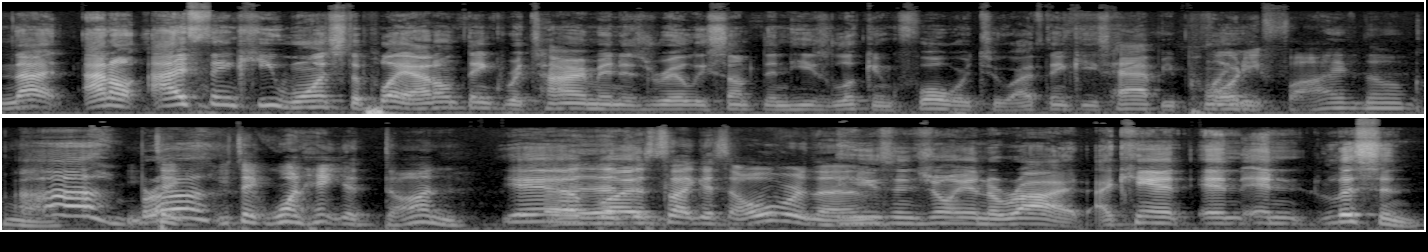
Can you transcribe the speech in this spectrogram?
not. I don't. I think he wants to play. I don't think retirement is really something he's looking forward to. I think he's happy playing. Forty-five though. Come on. Ah, you, bruh. take, you take one hit, you're done. Yeah, Uh, but it's like it's over then. he's enjoying the ride. I can't. And and listen,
